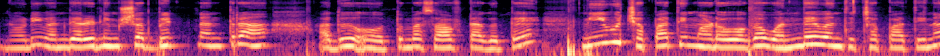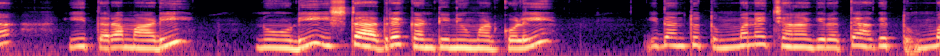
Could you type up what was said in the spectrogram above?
ನೋಡಿ ಒಂದೆರಡು ನಿಮಿಷ ಬಿಟ್ಟ ನಂತರ ಅದು ತುಂಬ ಸಾಫ್ಟ್ ಆಗುತ್ತೆ. ನೀವು ಚಪಾತಿ ಮಾಡೋವಾಗ ಒಂದೇ ಒಂದು ಚಪಾತಿನ ಈ ಥರ ಮಾಡಿ, ನೋಡಿ, ಇಷ್ಟ ಆದರೆ ಕಂಟಿನ್ಯೂ ಮಾಡ್ಕೊಳ್ಳಿ. ಇದಂತೂ ತುಂಬಾ ಚೆನ್ನಾಗಿರುತ್ತೆ, ಹಾಗೆ ತುಂಬ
